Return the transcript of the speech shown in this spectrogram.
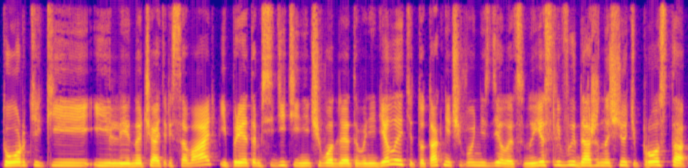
тортики или начать рисовать, и при этом сидите и ничего для этого не делаете, то так ничего не сделается. Но если вы даже начнете просто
